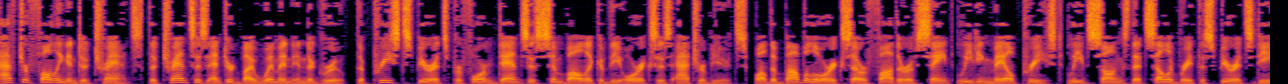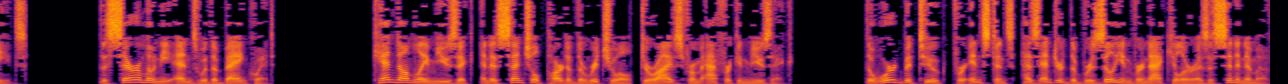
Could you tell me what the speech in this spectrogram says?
After falling into trance the trance is entered by women in the group, the priest spirits perform dances symbolic of the orixá's attributes, while the Babalorixa or father of saint leading male priest leads songs that celebrate the spirit's deeds. The ceremony ends with a banquet. Candomblé music, an essential part of the ritual, derives from African music. The word batuque, for instance, has entered the Brazilian vernacular as a synonym of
